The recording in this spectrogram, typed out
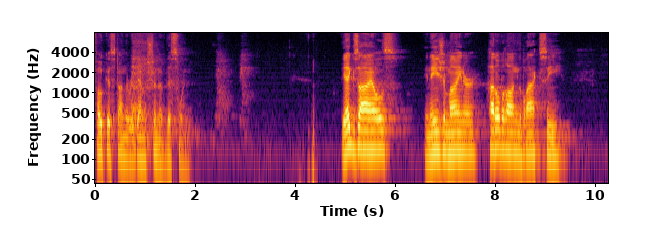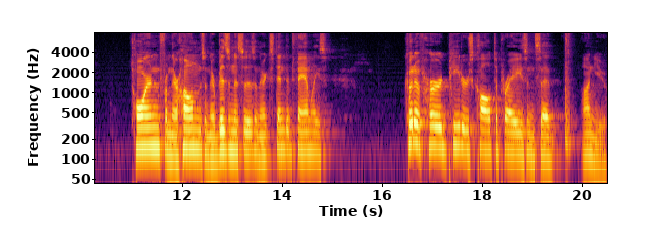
focused on the redemption of this one. The exiles in Asia Minor, huddled along the Black Sea, torn from their homes and their businesses and their extended families, could have heard Peter's call to praise and said, On you.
